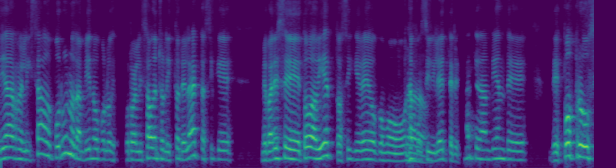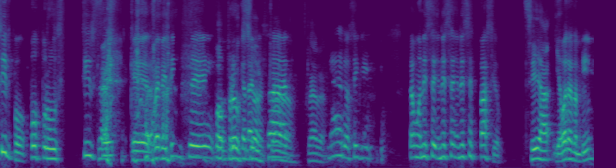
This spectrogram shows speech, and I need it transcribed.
ya realizado por uno también o por lo realizado dentro de la historia del arte, así que me parece todo abierto, así que veo como una posibilidad interesante también de, de postproducir, postproducirse, eh, repetirse, postproducción, claro, claro. Claro, así que estamos en ese, en ese, en ese espacio. Sí, ah. Y ahora también,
